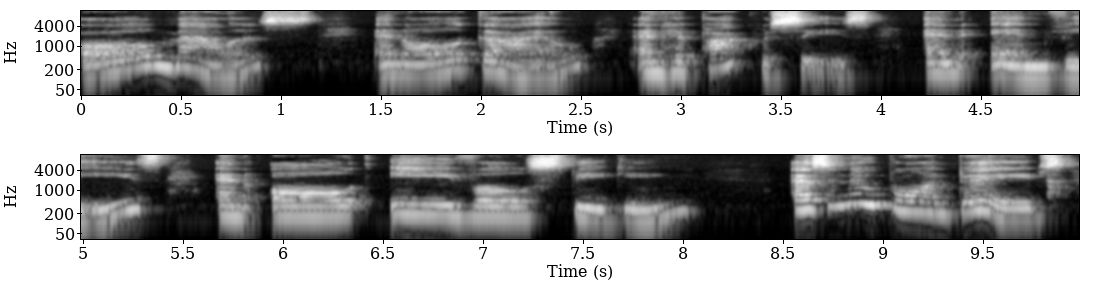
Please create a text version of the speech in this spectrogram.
all malice and all guile and hypocrisies and envies and all evil speaking, as newborn babes,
